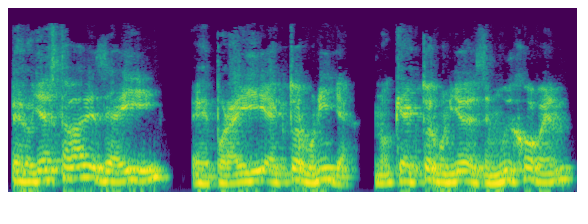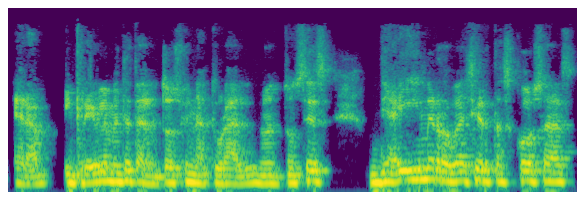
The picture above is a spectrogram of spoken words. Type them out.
pero ya estaba desde ahí, eh, por ahí Héctor Bonilla, ¿no? Que Héctor Bonilla desde muy joven era increíblemente talentoso y natural, ¿no? Entonces, de ahí me robé ciertas cosas,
